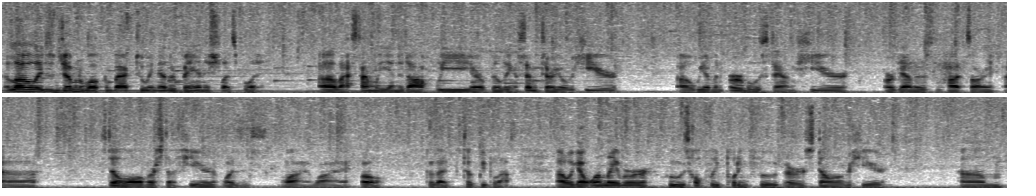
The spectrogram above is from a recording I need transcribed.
Hello ladies and gentlemen, welcome back to another Banished Let's Play. Uh, last time we ended off, we are building a cemetery over here. Uh, we have an herbalist down here, or gatherer's hut, sorry. Uh, still all of our stuff here. What is this? Why, why? Oh, because I took people out. Uh, we got one laborer who's hopefully putting food, or stone over here. Um,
